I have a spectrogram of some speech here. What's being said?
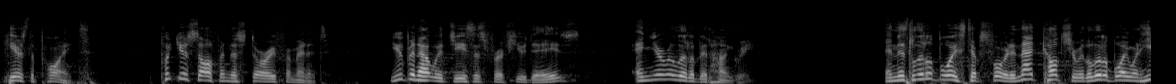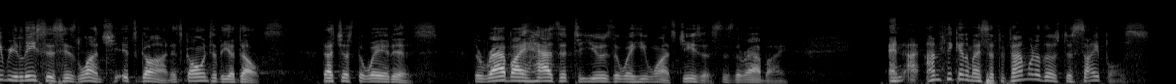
Here's the point. Put yourself in the story for a minute. You've been out with Jesus for a few days and you're a little bit hungry. And this little boy steps forward. In that culture, with a little boy, when he releases his lunch, it's gone. It's going to the adults. That's just the way it is. The rabbi has it to use the way he wants. Jesus is the rabbi. And I, am thinking to myself, if I'm one of those disciples,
